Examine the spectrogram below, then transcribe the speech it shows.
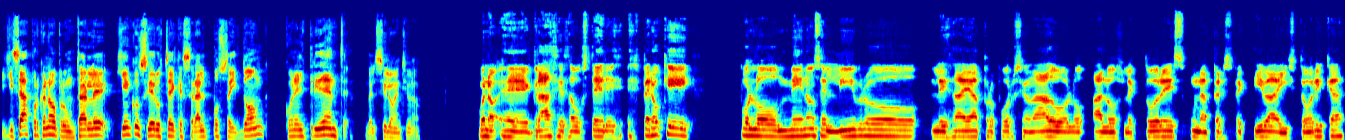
Y quizás, ¿por qué no?, preguntarle quién considera usted que será el Poseidón con el tridente del siglo XXI. Bueno, eh, gracias a ustedes. Espero que por lo menos el libro les haya proporcionado a los lectores una perspectiva histórica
